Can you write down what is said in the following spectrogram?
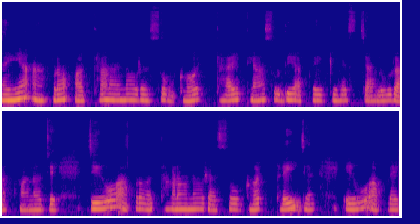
અહીંયા આપણો અથાણાનો રસો ઘટ થાય ત્યાં સુધી આપણે ગેસ ચાલુ રાખવાનો છે. જેવો આપણો અથાણાનો રસો ઘટ થઈ જાય, એવું આપણે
